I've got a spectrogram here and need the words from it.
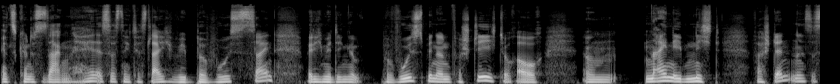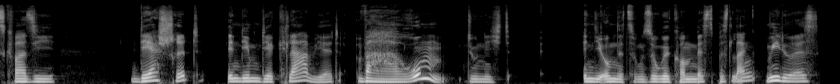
Jetzt könntest du sagen, hä, ist das nicht das gleiche wie Bewusstsein? Wenn ich mir Dinge bewusst bin, dann verstehe ich doch auch. Ähm, nein, eben nicht. Verständnis ist quasi der Schritt, in dem dir klar wird, warum du nicht in die Umsetzung so gekommen bist bislang, wie du es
